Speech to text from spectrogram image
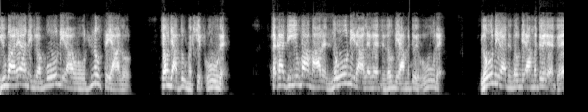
ယူပါတဲ့ကနေပြီးတော့ပိုးနေတာကိုနှုတ်เสียလို့ကြောင်းကြသူ့မဖြစ်ဘူးတဲ့တခါဒီယူပမှာတဲ့လိုးနေတာလည်းပဲတစုံတရာမတွေ့ဘူးတဲ့ လိုးနေတာတစုံတရာမတွေ့တဲ့အတွက်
